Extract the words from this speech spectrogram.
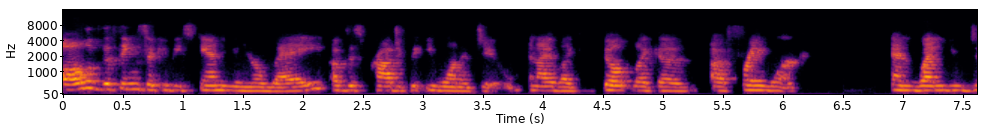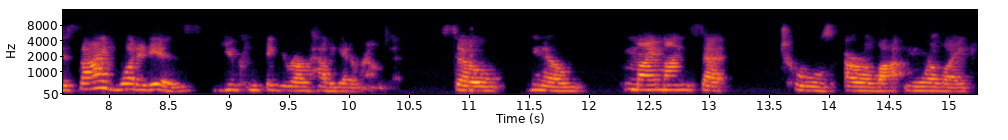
all of the things that could be standing in your way of this project that you want to do and i like built like a, a framework and when you decide what it is you can figure out how to get around it so you know my mindset tools are a lot more like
